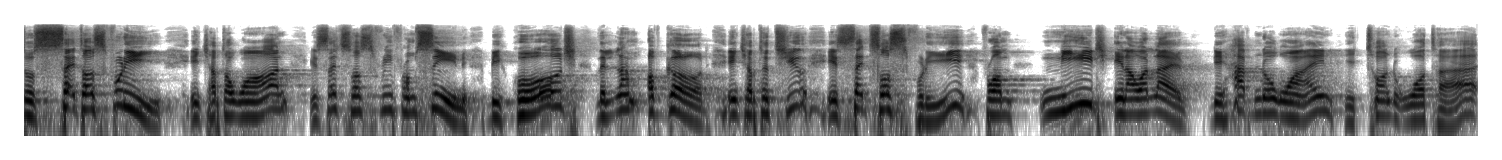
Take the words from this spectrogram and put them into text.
to set us free. In chapter 1, it sets us free from sin. Behold, the Lamb of God. In chapter 2, it sets us free from need in our life. They have no wine, he turned water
